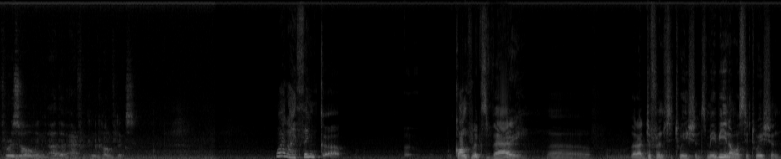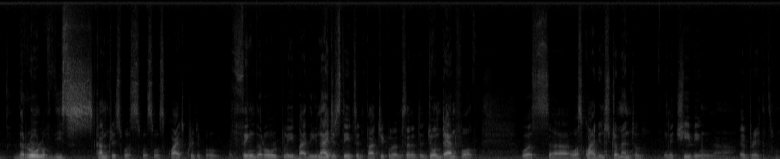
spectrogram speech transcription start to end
for resolving other African conflicts? Well, I think uh, conflicts vary uh, there are different situations. Maybe in our situation, the role of these countries was, was, was quite critical. I think the role played by the United States in particular, and Senator John Danforth, was, uh, was quite instrumental in achieving uh, a breakthrough.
